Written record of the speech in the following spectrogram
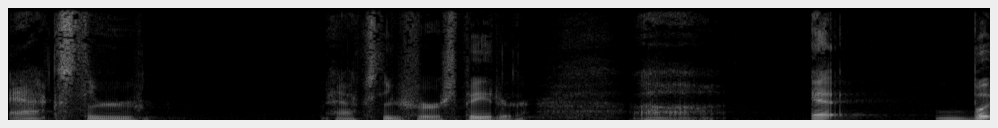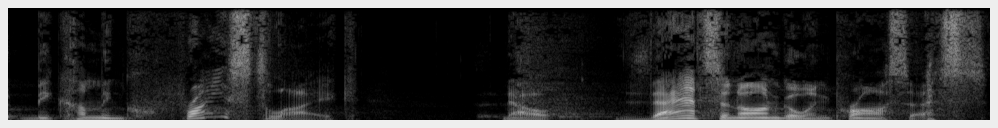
Acts through Acts through First Peter. Uh, it, eh, but becoming Christ-like, now that's an ongoing process.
